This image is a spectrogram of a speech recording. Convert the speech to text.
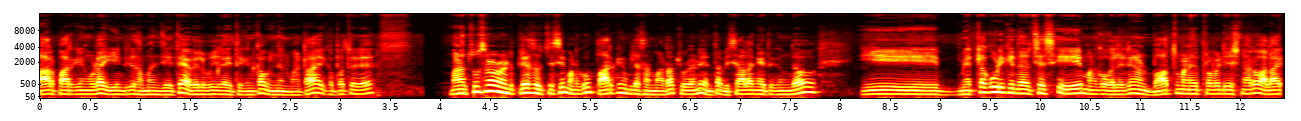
కార్ పార్కింగ్ కూడా ఈ ఇంటికి సంబంధించి అయితే అవైలబుల్గా అయితే కనుక ఉందన్నమాట. ఇకపోతే మనం చూసినటువంటి ప్లేస్ వచ్చేసి మనకు పార్కింగ్ ప్లేస్ అనమాట చూడండి ఎంత విశాలంగా అయితే ఉందో. ఈ మెట్ల కూడి కింద వచ్చేసి మనకు ఒక లెటిన్ బాత్రూమ్ అనేది ప్రొవైడ్ చేసినారు. అలాగే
